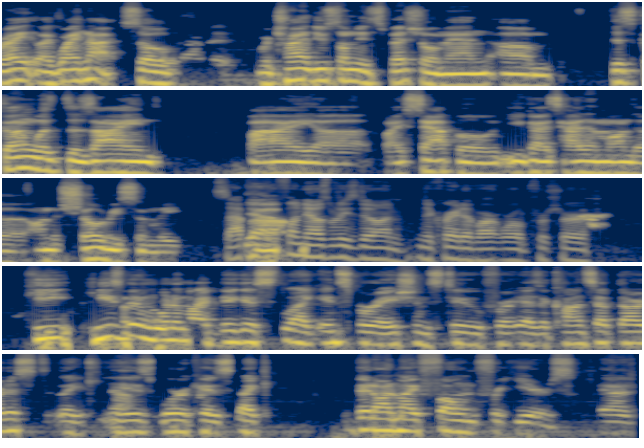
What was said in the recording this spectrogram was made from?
right? Like, why not? So we're trying to do something special, man. Um, this gun was designed by uh, by Sapo. You guys had him on the on the show recently. Sapo Yeah. definitely knows what he's doing in the creative art world for sure. He he's been one of my biggest like inspirations too for as a concept artist. Like his work has like been on my phone for years, and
